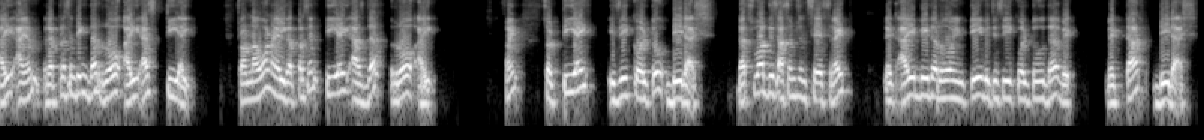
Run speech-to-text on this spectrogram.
I, I am representing the row I as Ti. From now on, I will represent Ti as the row I. Fine. So Ti is equal to D dash. That's what this assumption says, right? Let I be the row in T, which is equal to the ve vector D dash.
